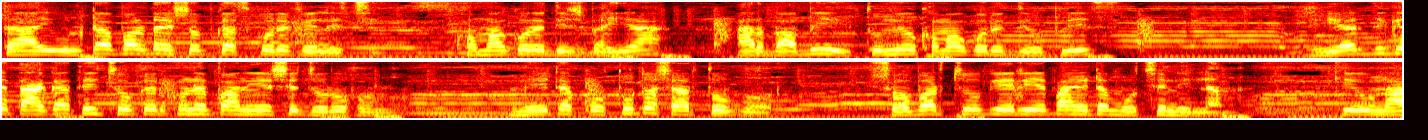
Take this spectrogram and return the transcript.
তাই উল্টা পাল্টা এসব কাজ করে ফেলেছি। ক্ষমা করে দিস ভাইয়া। আর ভাবি, তুমিও ক্ষমা করে দিও প্লিজ রিয়ার দিকে তাকাতেই চোখের কোণে পানি এসে জড়ো হলো। মেয়েটা কতটা স্বার্থপর। সবার চোখ এড়িয়ে পানিটা মুছে নিলাম। কেউ না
